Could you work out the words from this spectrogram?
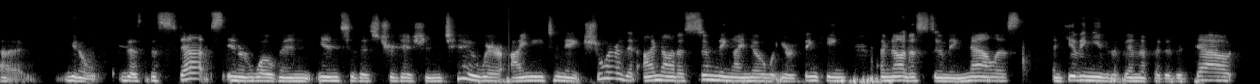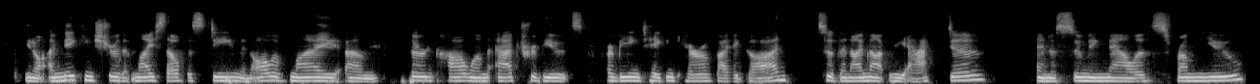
uh, you know the, the steps interwoven into this tradition too where i need to make sure that i'm not assuming i know what you're thinking. I'm not assuming malice. And giving you the benefit of the doubt. You know i'm making sure that my self-esteem and all of my um, third column attributes are being taken care of by god so that i'm not reactive and assuming malice from you.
